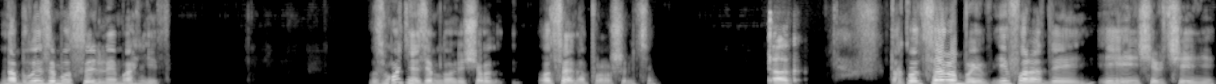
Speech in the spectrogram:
наблизимо сильний магніт. Згодні зі мною, що оце напрошується. Так. Так от це робив і Фарадей, і інші вчені.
